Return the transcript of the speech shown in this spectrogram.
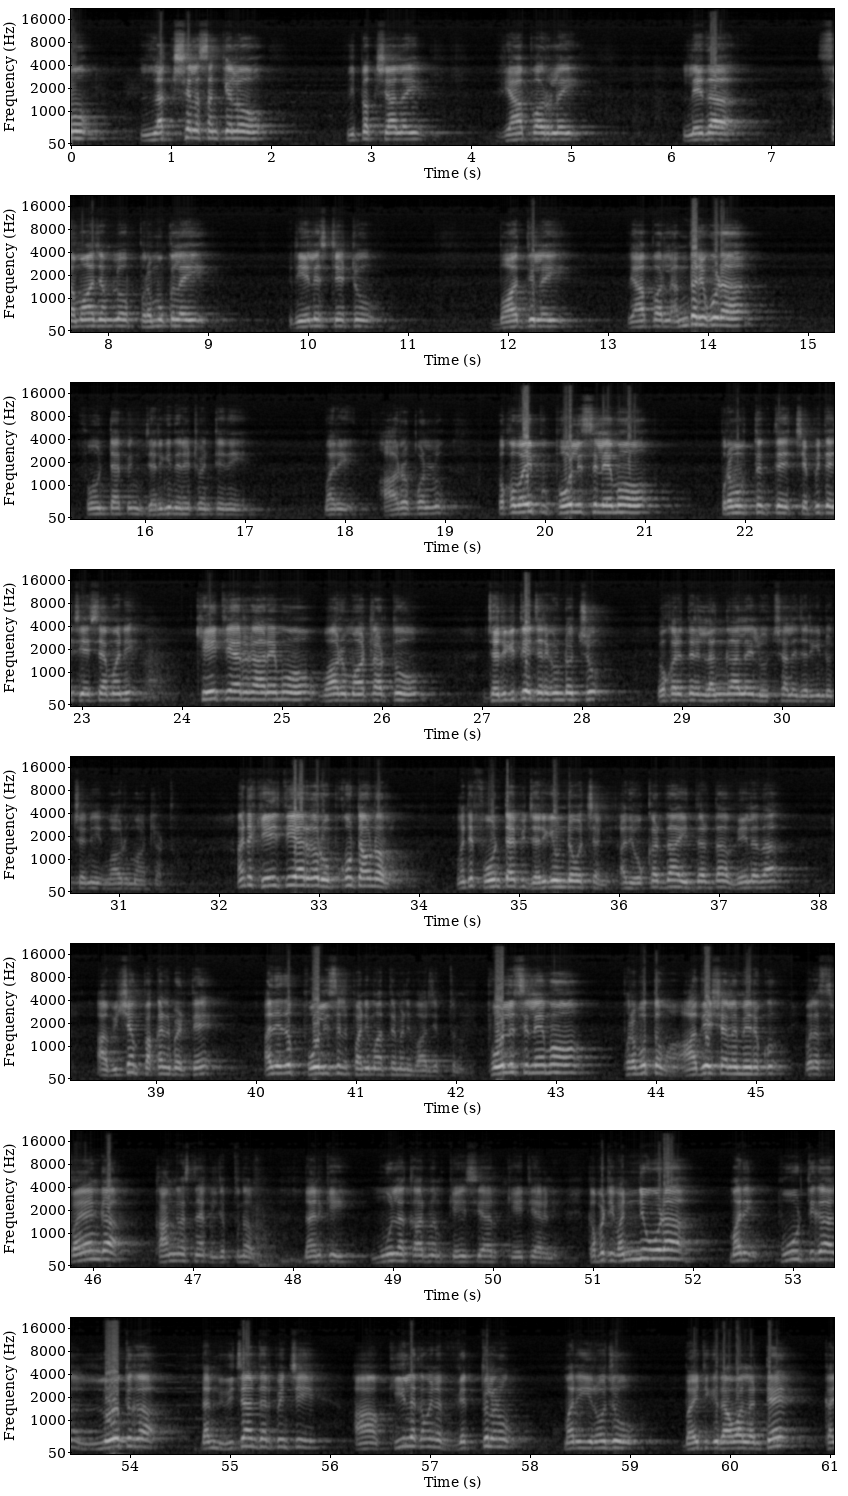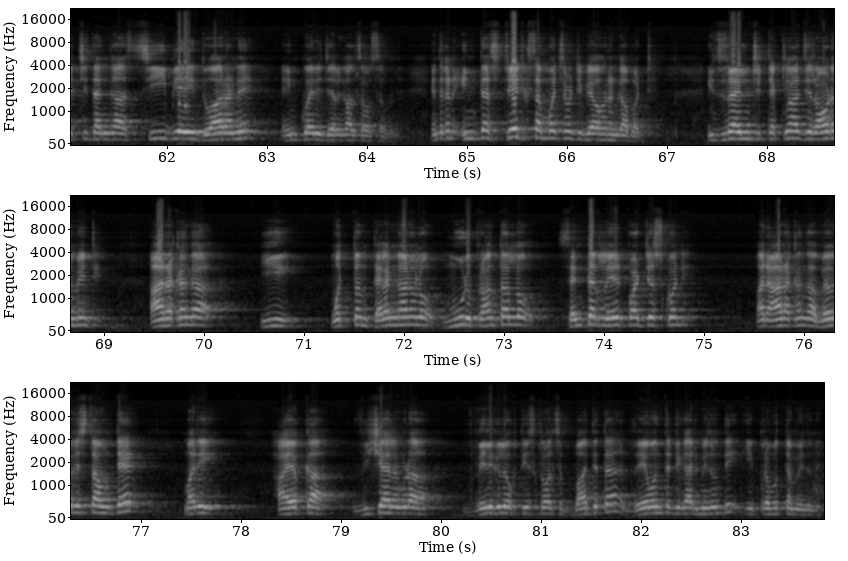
మొత్తము లక్షల సంఖ్యలో విపక్షాలై వ్యాపారులై లేదా సమాజంలో ప్రముఖులై రియల్ ఎస్టేటు బాధ్యులై వ్యాపారులు అందరూ కూడా ఫోన్ ట్యాపింగ్ జరిగింది అనేటువంటిది మరి ఆరోపణలు. ఒకవైపు పోలీసులేమో ప్రభుత్వం చెప్పితే చేశామని కేటీఆర్ గారేమో వారు మాట్లాడుతూ జరిగితే జరిగి ఉండొచ్చు ఒకరిద్దరి లంగాలే లుచ్చాలే జరిగిండొచ్చు అని వారు మాట్లాడుతూ. అంటే కేటీఆర్ గారు ఒప్పుకుంటా ఉన్నారు. అంటే ఫోన్ ట్యాప్ జరిగి ఉండవచ్చని. అది ఒకరిదా ఇద్దరిదా వేలదా? ఆ విషయం పక్కన పెడితే అదేదో పోలీసుల పని మాత్రమని వారు చెప్తున్నారు. పోలీసులేమో ప్రభుత్వం ఆదేశాల మేరకు ఇవాళ స్వయంగా కాంగ్రెస్ నాయకులు చెప్తున్నారు. దానికి మూల కారణం కేసీఆర్ కేటీఆర్ అని. కాబట్టి ఇవన్నీ కూడా మరి పూర్తిగా లోతుగా దాన్ని విచారణ జరిపించి ఆ కీలకమైన వ్యక్తులను మరి ఈరోజు బయటికి రావాలంటే ఖచ్చితంగా సిబిఐ ద్వారానే ఎంక్వైరీ జరగాల్సిన అవసరం ఉంది. ఎందుకంటే ఇంటర్ స్టేట్కి సంబంధించినటువంటి వ్యవహారం కాబట్టి. ఇజ్రాయెల్ నుంచి టెక్నాలజీ రావడం ఏంటి? ఆ రకంగా ఈ మొత్తం తెలంగాణలో మూడు ప్రాంతాల్లో సెంటర్లు ఏర్పాటు చేసుకొని మరి ఆ రకంగా వ్యవహరిస్తూ ఉంటే మరి ఆ యొక్క విషయాలను కూడా వెలుగులోకి తీసుకోవాల్సిన బాధ్యత రేవంత్ రెడ్డి గారి మీద ఉంది ఈ ప్రభుత్వం మీద ఉంది.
